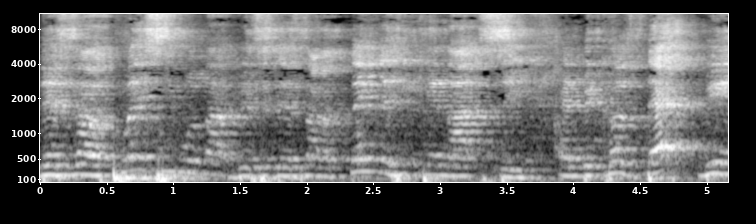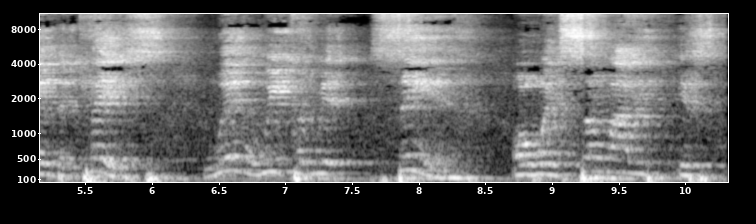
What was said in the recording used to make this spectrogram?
There's not a place he will not visit. There's not a thing that he cannot see. And because that being the case, when we commit sin, or when somebody is,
